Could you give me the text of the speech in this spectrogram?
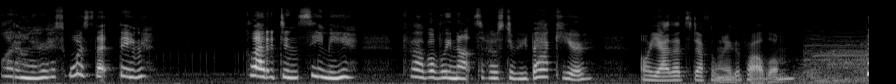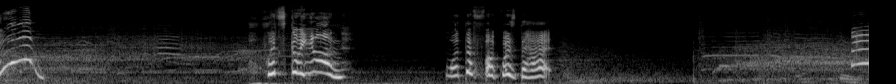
What on earth was that thing? Glad it didn't see me. Probably not supposed to be back here. Oh yeah, that's definitely the problem. What's going on? What the fuck was that? Ah!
